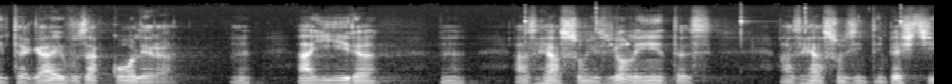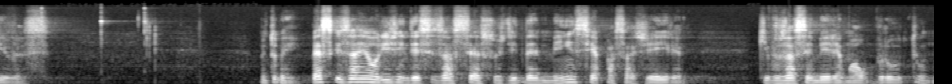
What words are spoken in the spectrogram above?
Entregai-vos à cólera, né? à ira, né? às reações violentas, às reações intempestivas Muito bem. Pesquisai a origem desses acessos de demência passageira que vos assemelham ao bruto,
